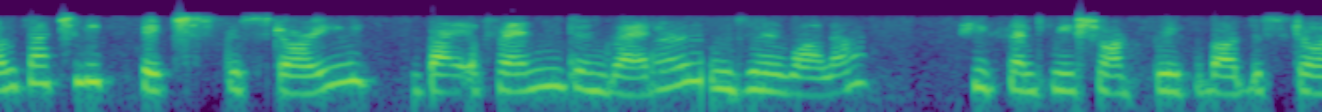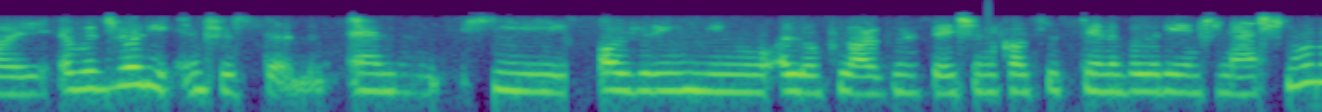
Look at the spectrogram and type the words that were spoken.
I was actually pitched the story by a friend and writer, Uzay Wala. He sent me a short brief about the story. I was really interested, and he already knew a local organization called Sustainability International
